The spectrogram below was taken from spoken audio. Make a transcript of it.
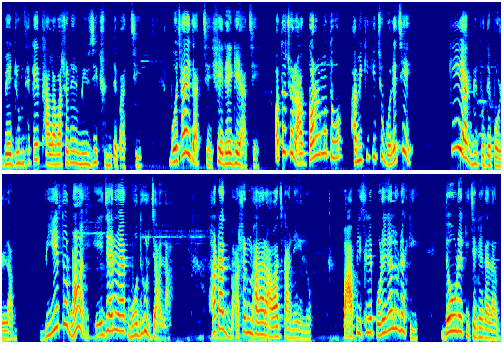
বেডরুম থেকে থালা বাসনের মিউজিক শুনতে পাচ্ছি। বোঝাই যাচ্ছে সে রেগে আছে। অথচ রাগ করার মতো আমি কি কিছু বলেছি? কি এক বিপদে পড়লাম? বিয়ে তো নয়, এ যেন এক মধুর জ্বালা। হঠাৎ বাসন ভাঙার আওয়াজ কানে এলো। পা পিছলে পড়ে গেল নাকি? দৌড়ে কিচেনে গেলাম।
